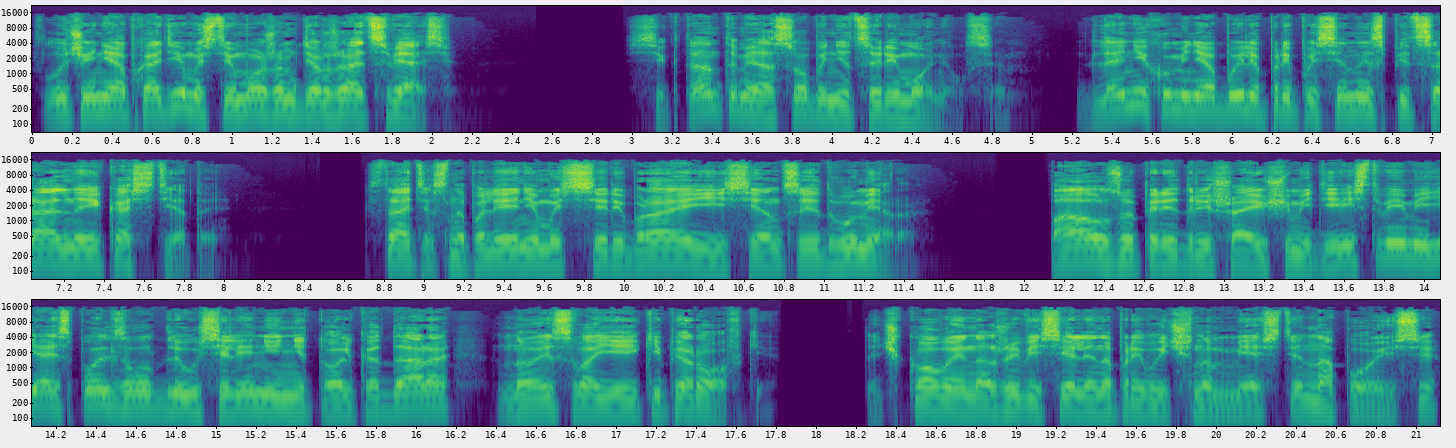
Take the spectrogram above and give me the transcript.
В случае необходимости можем держать связь. С сектантами особо не церемонился. Для них у меня были припасены специальные кастеты. Кстати, с напылением из серебра и эссенции двумера. Паузу перед решающими действиями я использовал для усиления не только дара, но и своей экипировки. Тычковые ножи висели на привычном месте, на поясе,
